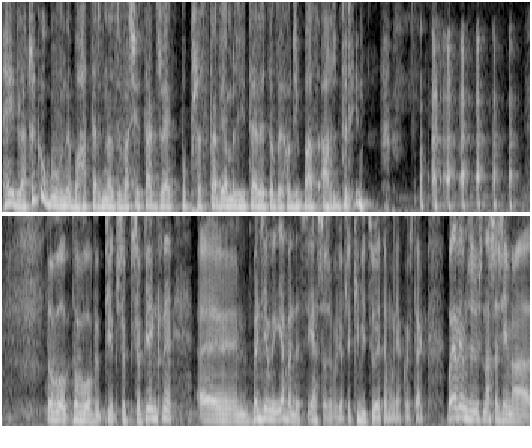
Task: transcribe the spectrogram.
ej, dlaczego główny bohater nazywa się tak, że jak poprzestawiamy litery, to wychodzi Buzz Aldrin? To, było, to byłoby pie, prze, przepiękne. E, będziemy, ja będę, ja szczerze powiedziawszy, kibicuję temu jakoś tak. Bo ja wiem, że już nasza ziemia,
